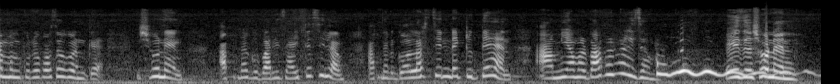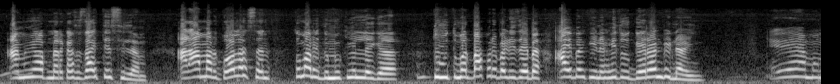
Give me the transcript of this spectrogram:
এমন করে কথা কনকে শোনেন আপনাকে বাড়ি যাইতেছিলাম আপনার গলার চেনটা একটু দেন আমি আমার বাপের বাড়ি যাব। এই যে শোনেন আমিও আপনার কাছে যাইতেছিলাম আর আমার গল আছেন তোমার এই মুখের লেগা। তুমি তোমার বাপের বাড়ি যাইবা আইবা কিনা সেই তো গ্যারান্টি নাই। এ এমন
